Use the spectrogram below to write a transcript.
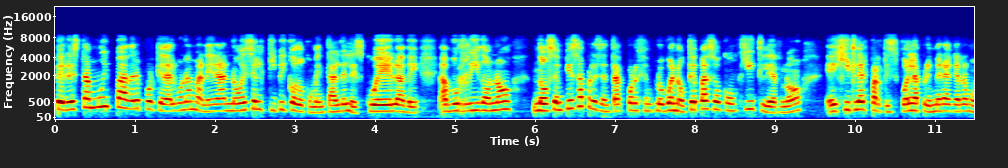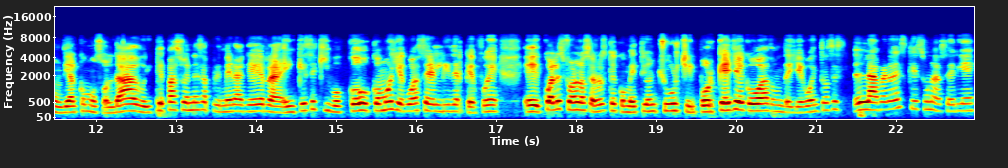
pero está muy padre porque de alguna manera no es el típico documental de la escuela, de aburrido, ¿no? Nos empieza a presentar, por ejemplo, bueno, ¿qué pasó con Hitler, ¿no? Eh, Hitler participó en la Primera Guerra Mundial como soldado y qué pasó en esa Primera Guerra, en qué se equivocó, cómo llegó a ser el líder que fue, eh, cuáles fueron los errores que cometió en Churchill, por qué llegó a donde llegó. Entonces, la verdad es que es una serie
